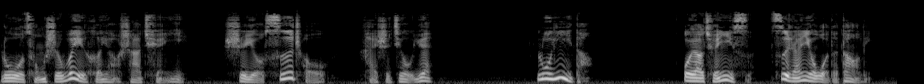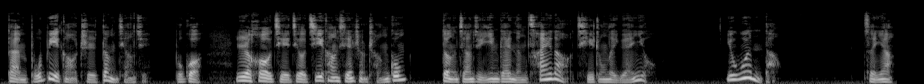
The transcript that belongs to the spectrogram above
陆从是为何要杀权益？是有私仇，还是旧怨？”陆毅道：“我要权益死，自然有我的道理，但不必告知邓将军。不过日后解救嵇康先生成功，邓将军应该能猜到其中的缘由。”又问道：“怎样？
